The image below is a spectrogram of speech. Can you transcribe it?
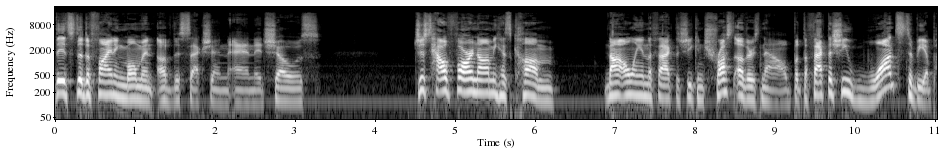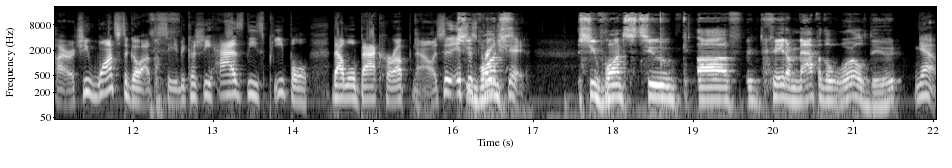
it's the defining moment of this section and it shows just how far nami has come not only in the fact that she can trust others now but the fact that she wants to be a pirate. She wants to go out to sea because she has these people that will back her up now. It's, it's just great shit. She wants to uh, create a map of the world, dude. yeah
